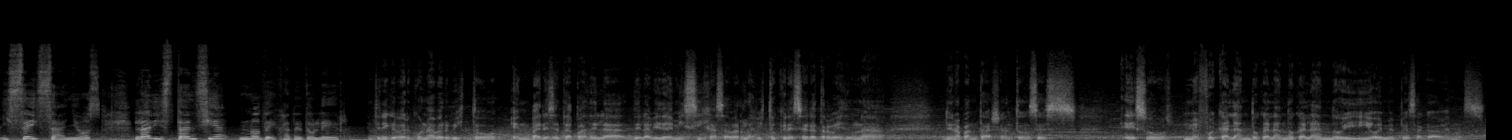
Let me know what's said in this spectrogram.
y 6 años, la distancia no deja de doler. Tiene que ver con haber visto en varias etapas de la, de la vida de mis hijas, haberlas visto crecer a través de una, de una pantalla. Entonces, eso me fue calando, calando, calando y hoy me pesa cada vez más.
